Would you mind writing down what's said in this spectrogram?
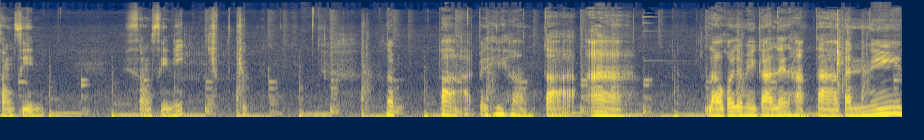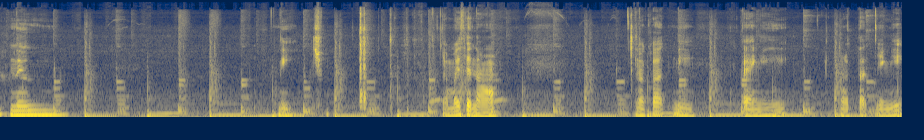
สองสีสองสีนี้ชุบชุบแล้วปาดไปที่หางตา อ่า เราก็จะมีการเล่นหางตากันนิดนึง นี่ ยังไม่เสร็จเนาะ แล้วก็นี่แปรงอย่างนี้หัวตัดอย่างนี้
